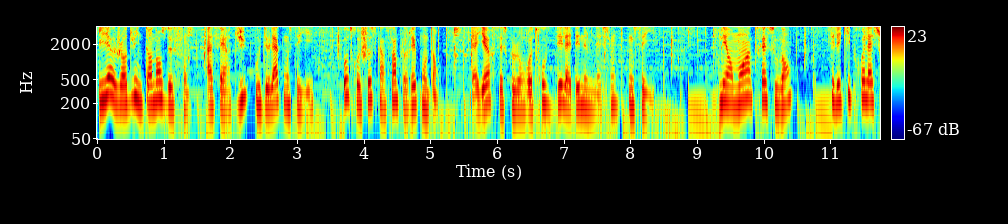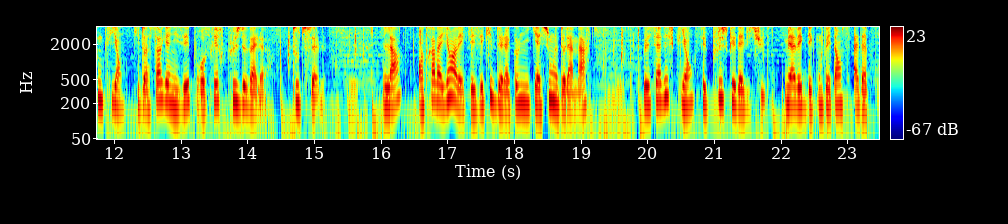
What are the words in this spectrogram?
Il y a aujourd'hui une tendance de fond à faire du ou de la conseiller autre chose qu'un simple répondant. D'ailleurs, c'est ce que l'on retrouve dès la dénomination conseiller. Néanmoins, très souvent, c'est l'équipe relation client qui doit s'organiser pour offrir plus de valeur, toute seule. Là, en travaillant avec les équipes de la communication et de la marque, le service client fait plus que d'habitude, mais avec des compétences adaptées.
